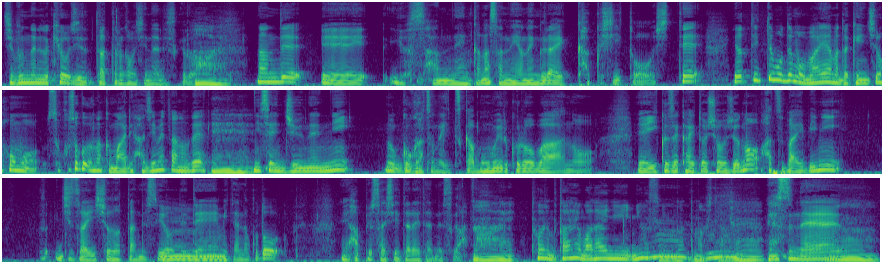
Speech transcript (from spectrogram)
自分なりの矜持だったのかもしれないですけど、はい。なんで、えー、いや3年かな、3年、4年ぐらい隠し通して、やっていっても、でも前山田健一の方もそこそこうまく回り始めたので、ええ2010年にの5月の5日、モメルクローバーの、えー、行くぜ怪盗少女の発売日に、実は一緒だったんですよ。で、うんでーんみたいなことをえー発表させていただいたんですが。はい。当時も大変話題にニュースにもなってましたよね。ですね。うん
